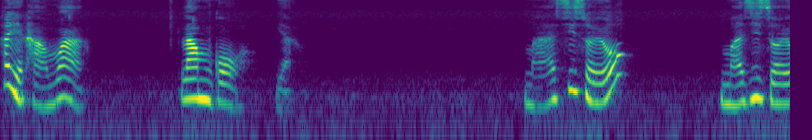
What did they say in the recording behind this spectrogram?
ถ้าอย่าถามว่าลำก็อย่า맛있어요 맛있어요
